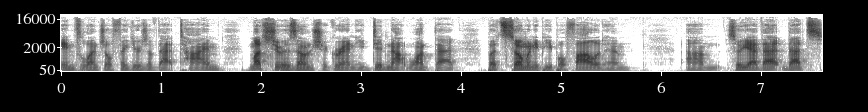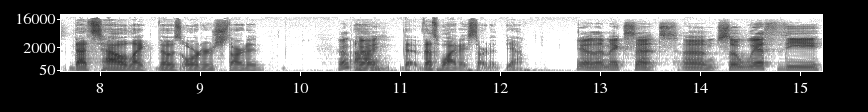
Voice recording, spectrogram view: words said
influential figures of that time. Much to his own chagrin, he did not want that, but so many people followed him. Um, so yeah, that that's that's how like those orders started. Okay, um, th- that's why they started. Yeah. Yeah, that makes sense. Um, so with the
